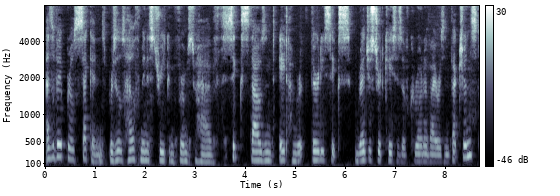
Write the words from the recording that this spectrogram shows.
As of April 2nd, Brazil's health ministry confirms to have 6,836 registered cases of coronavirus infections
